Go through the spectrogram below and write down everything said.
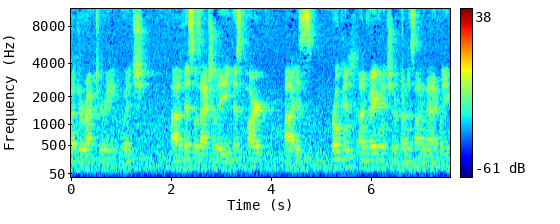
a directory, which uh, this was actually, this part uh, is broken on Vagrant. It should have done this automatically.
